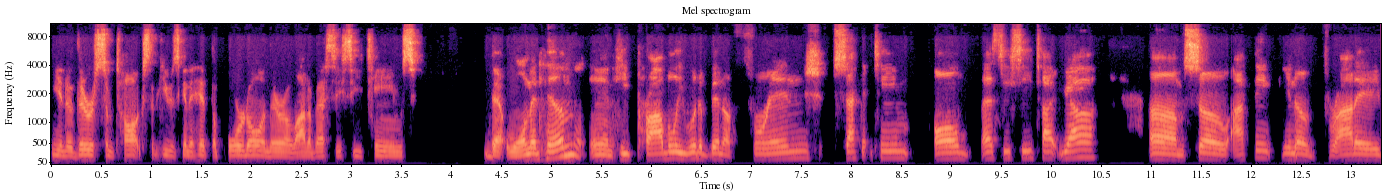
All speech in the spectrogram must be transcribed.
you know there were some talks that he was going to hit the portal, and there are a lot of SEC teams that wanted him, and he probably would have been a fringe second team all SEC type guy. Um, so I think you know Friday,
